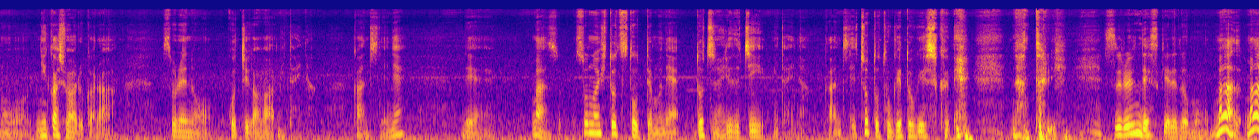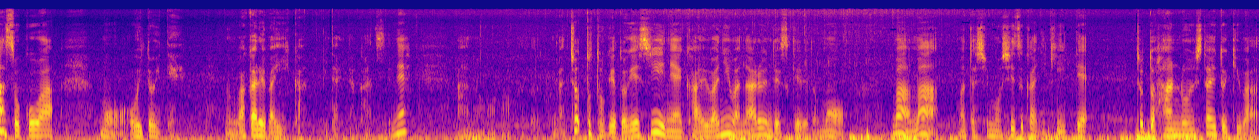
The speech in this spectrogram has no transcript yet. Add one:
もう2箇所あるからそれのこっち側みたいな感じでね。でまあその一つとってもねどっちの入り口みたいな感じでちょっとトゲトゲしくね なったりするんですけれどもまあまあそこはもう置いといて分かればいいかみたいな感じでね。あの、まあ、ちょっとトゲトゲしいね会話にはなるんですけれどもまあまあ私も静かに聞いてちょっと反論したい時は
